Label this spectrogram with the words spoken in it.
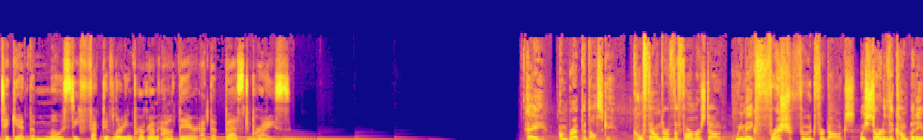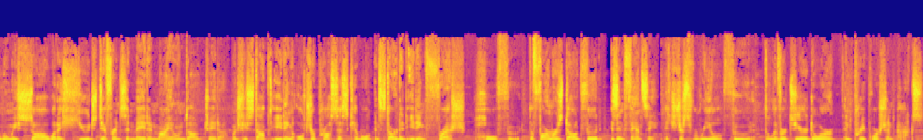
to get the most effective learning program out there at the best price. Hey, I'm Brett Podolsky co founder of The Farmer's Dog. We make fresh food for dogs. We started the company when we saw what a huge difference it made in my own dog, Jada, when she stopped eating ultra processed kibble and started eating fresh, whole food. The Farmer's Dog food isn't fancy, it's just real food delivered to your door in pre portioned packs.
